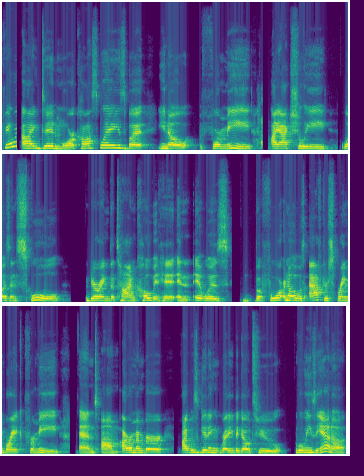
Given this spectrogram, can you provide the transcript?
I feel like I did more cosplays, but you know, for me, I actually was in school during the time COVID hit, and it was before no, it was after spring break for me. And um, I remember I was getting ready to go to Louisiana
